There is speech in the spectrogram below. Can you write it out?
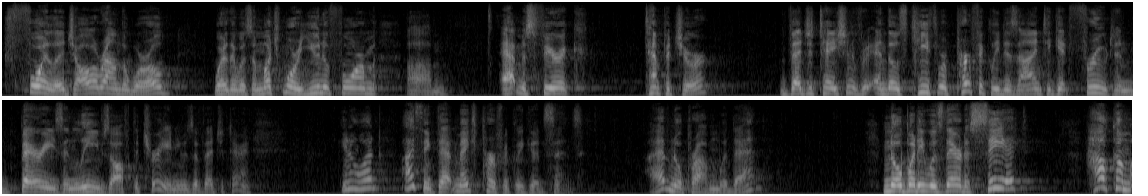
foliage all around the world where there was a much more uniform um, atmospheric temperature, vegetation, and those teeth were perfectly designed to get fruit and berries and leaves off the tree, and he was a vegetarian. You know what? I think that makes perfectly good sense. I have no problem with that. Nobody was there to see it. How come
